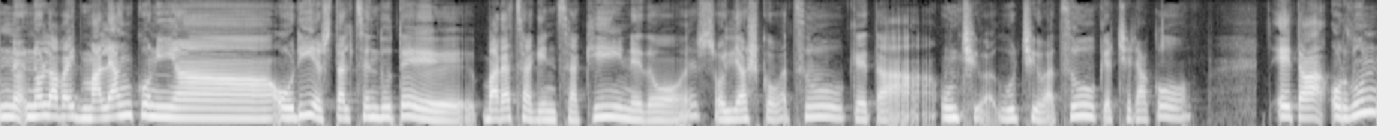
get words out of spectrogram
no- nolabait malankonia hori estaltzen dute baratzagintzakin edo, ez? Oilasko batzuk eta untxi bat, gutxi batzuk etxerako. Eta ordun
